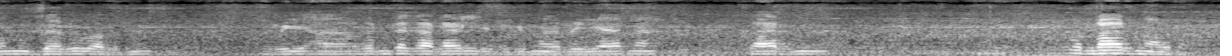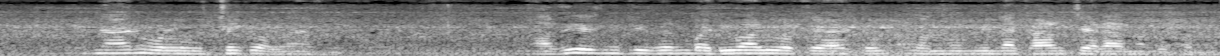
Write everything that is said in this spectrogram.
ഒന്ന് തെറി പറഞ്ഞു. അവന്റെ കടയിലിരിക്കുന്ന റിയാനക്കാരൻ ഉണ്ടായിരുന്നു അവിടെ ഞാനും ഉള്ള ഉച്ചയ്ക്ക് അത് കഴിഞ്ഞിട്ട് ഇവൻ വടിവാളും ഒക്കെ ആയിട്ട് വന്ന് നിന്നെ കാണിച്ചു തരാമെന്നൊക്കെ പറഞ്ഞു.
